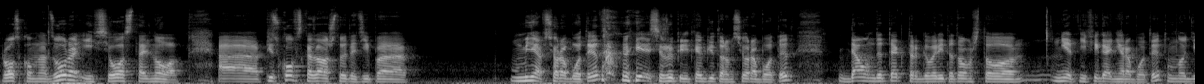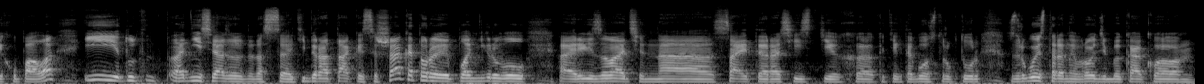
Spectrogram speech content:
Роскомнадзора и всего остального. А Песков сказал, что это типа у меня все работает, я сижу перед компьютером, все работает. Down детектор говорит о том, что нет, нифига не работает, у многих упало. И тут одни связывают это с кибератакой США, который планировал а, реализовать на сайты российских а, каких-то госструктур. С другой стороны, вроде бы как а,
